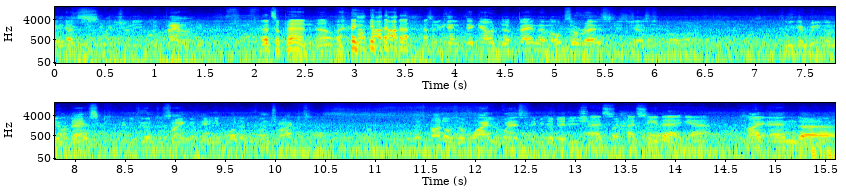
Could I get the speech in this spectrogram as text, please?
and that's actually the pen. that's a pen. Oh. so you can take out the pen and all the rest is just, you know, uh, you can read on your desk and if you want to sign any important contract. That's part of the Wild West limited edition. I, see, I see that. Yeah. High-end. Uh,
